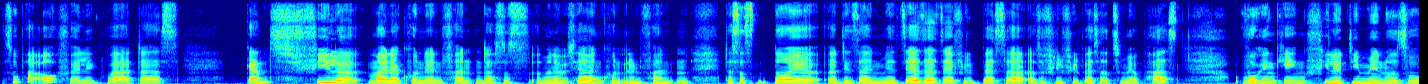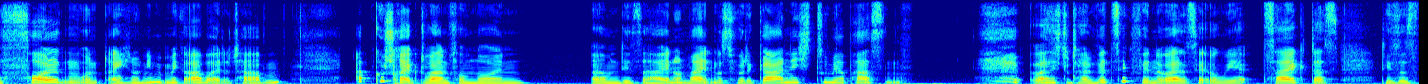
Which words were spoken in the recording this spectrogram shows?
Super auffällig war, dass ganz viele meiner Kundinnen fanden, dass es, also meiner bisherigen Kundinnen fanden, dass das neue äh, Design mir sehr, sehr, sehr viel besser, also viel, viel besser zu mir passt. Wohingegen viele, die mir nur so folgen und eigentlich noch nie mit mir gearbeitet haben, abgeschreckt waren vom neuen ähm, Design und meinten, das würde gar nicht zu mir passen. Was ich total witzig finde, weil es ja irgendwie zeigt, dass dieses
